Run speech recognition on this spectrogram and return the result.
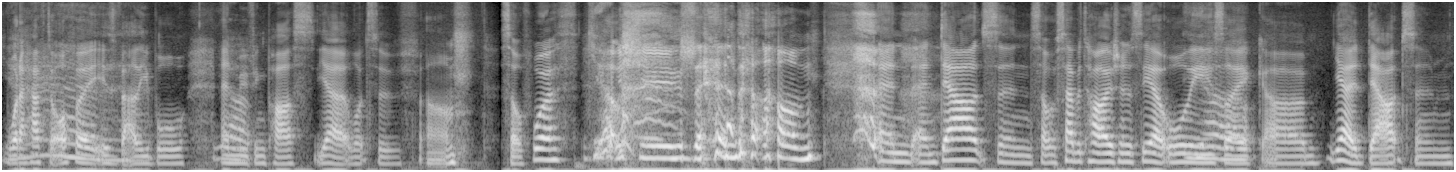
what I have to offer is valuable and moving past yeah lots of um, self worth Yeah. issues and um, and and doubts and self sabotage and yeah all these Yeah. like um, yeah doubts and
